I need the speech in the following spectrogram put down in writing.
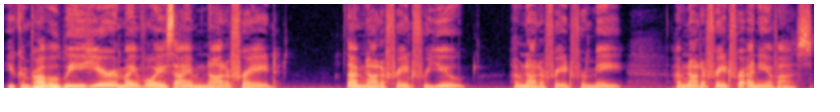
You can probably hear in my voice, I am not afraid. I'm not afraid for you. I'm not afraid for me. I'm not afraid for any of us.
